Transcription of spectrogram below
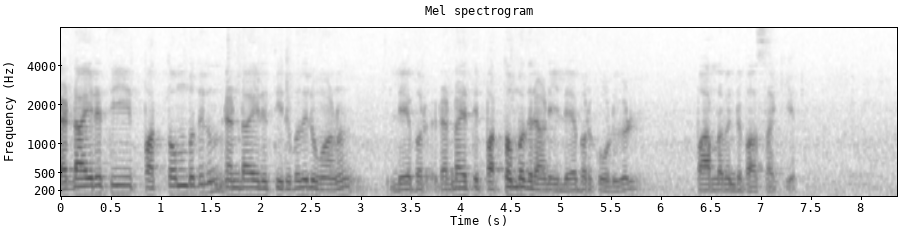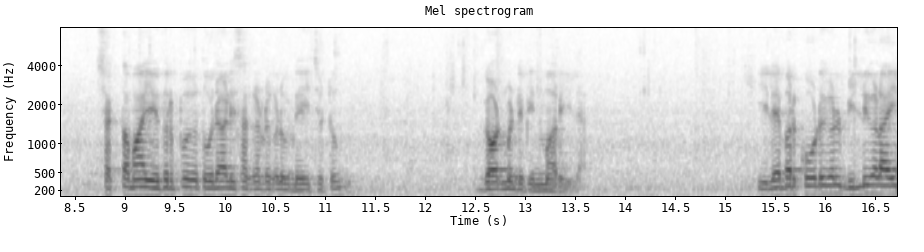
രണ്ടായിരത്തി പത്തൊമ്പതിലും രണ്ടായിരത്തി ഇരുപതിലുമാണ് ലേബർ രണ്ടായിരത്തി പത്തൊമ്പതിലാണ് ഈ ലേബർ കോഡുകൾ പാർലമെന്റ് പാസ്സാക്കിയത്. ശക്തമായ എതിർപ്പ് തൊഴിലാളി സംഘടനകൾ ഉന്നയിച്ചിട്ടും ഗവൺമെന്റ് പിന്മാറിയില്ല. ഈ ലേബർ കോഡുകൾ ബില്ലുകളായി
